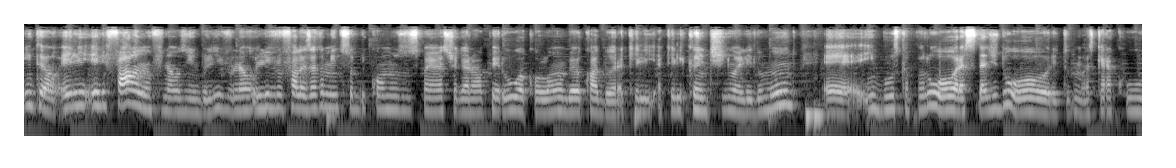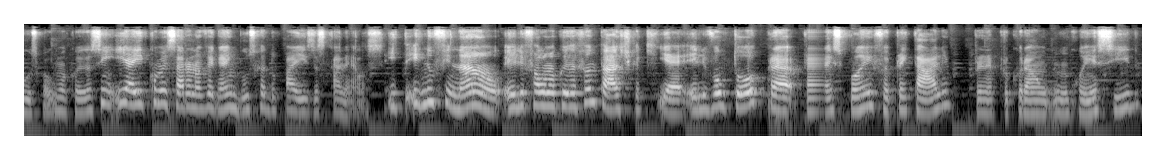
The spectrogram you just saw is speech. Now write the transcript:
Então, ele, ele fala no finalzinho do livro, né? O livro fala exatamente sobre como os espanhóis chegaram ao Peru, a Colômbia, ao Equador, aquele, aquele cantinho ali do mundo, é, em busca pelo ouro, a cidade do ouro e tudo mais, que era Cusco, alguma coisa assim. E aí começaram a navegar em busca do País das Canelas. E, e no final, ele fala uma coisa fantástica, que é, ele voltou para a Espanha, foi para Itália, né, procurar um, um, conhecido.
